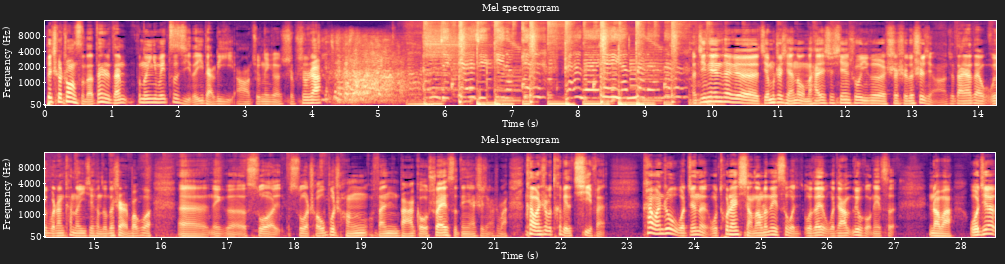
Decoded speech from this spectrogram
被车撞死的，但是咱不能因为自己的一点利益啊，就那个是是不是？那今天这个节目之前呢，我们还是先说一个实时的事情啊，就大家在微博上看到一些很多的事儿，包括呃那个所所愁不成，反把狗摔死那件事情，是吧？看完是不是特别的气愤？看完之后，我真的我突然想到了那次我我在我家遛狗那次。你知道吧？我家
